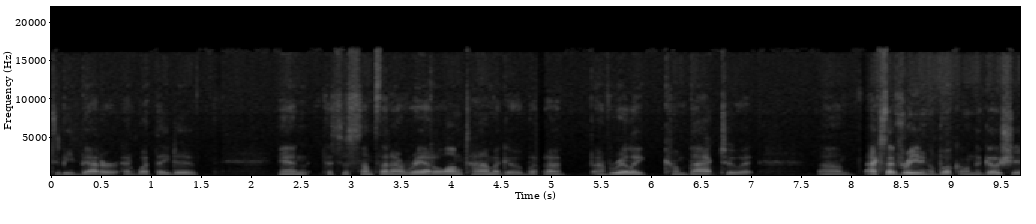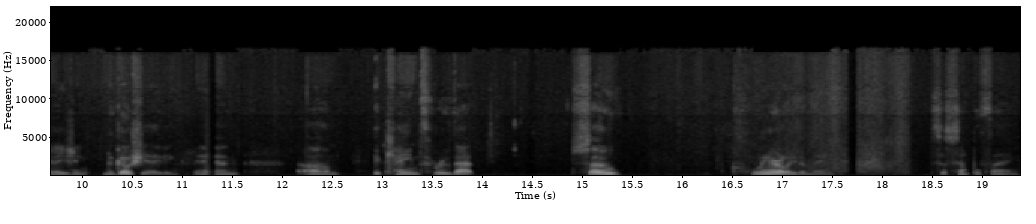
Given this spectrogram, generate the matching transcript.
to be better at what they do. And this is something I read a long time ago, but I've, I've really come back to it. Um, actually, I was reading a book on negotiating, negotiating, and um, it came through that so clearly to me. It's a simple thing.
